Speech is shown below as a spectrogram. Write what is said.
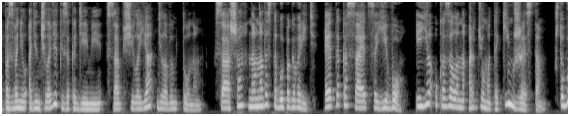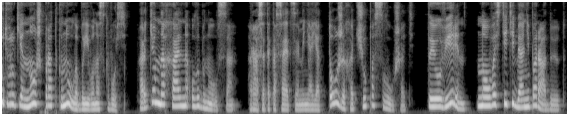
позвонил один человек из академии», – сообщила я деловым тоном. «Саша, нам надо с тобой поговорить. Это касается его». И я указала на Артема таким жестом, что, будь в руке нож, проткнула бы его насквозь. Артем нахально улыбнулся. «Раз это касается меня, я тоже хочу послушать». «Ты уверен? Новости тебя не порадуют».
